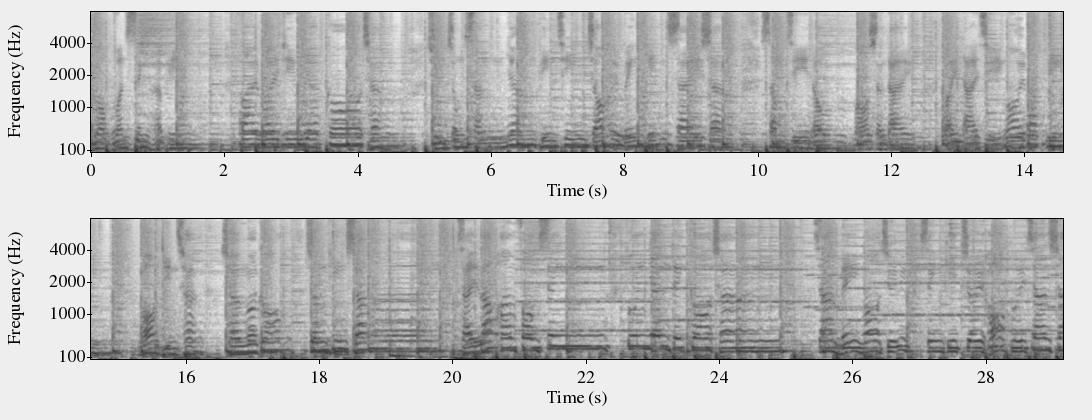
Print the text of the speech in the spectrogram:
樂韻聲響遍，快為跳躍歌唱。中神恩遍千载，永远世上。心知道我上帝伟大慈爱不变，我愿唱，唱爱歌尽献上。齐呐喊放声，欢欣的歌唱，赞美我主圣洁最可配赞赏。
